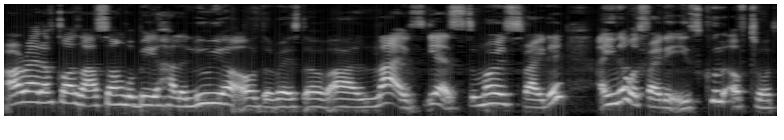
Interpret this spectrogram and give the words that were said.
All right, of course, our song will be Hallelujah all the rest of our lives. Yes, tomorrow is Friday, and you know what Friday is? School of Thought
